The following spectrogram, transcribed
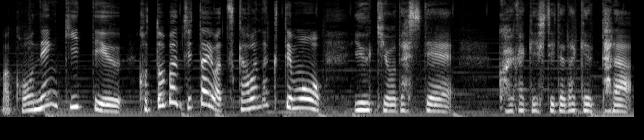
まあ、更年期っていう言葉自体は使わなくても勇気を出して声かけしていただけたら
